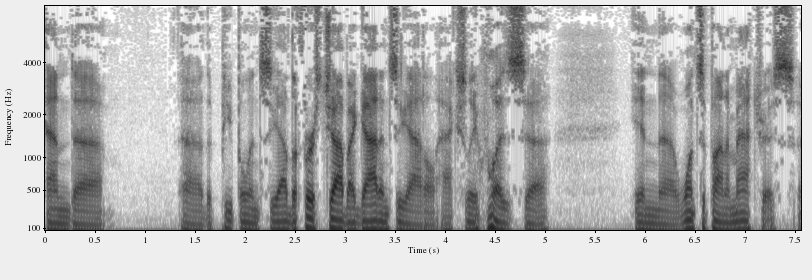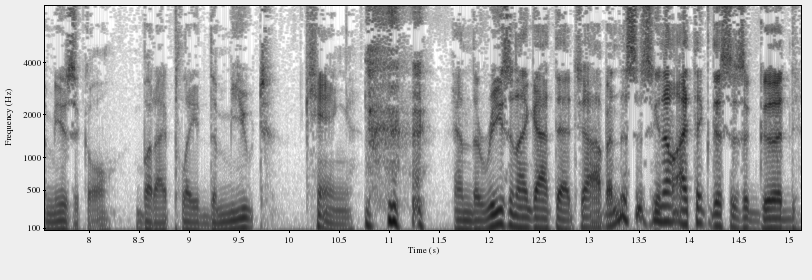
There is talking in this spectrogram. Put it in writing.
and uh, uh, the people in Seattle. The first job I got in Seattle actually was uh, in uh, Once Upon a Mattress, a musical, but I played the mute king, and the reason I got that job, and this is you know I think this is a good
